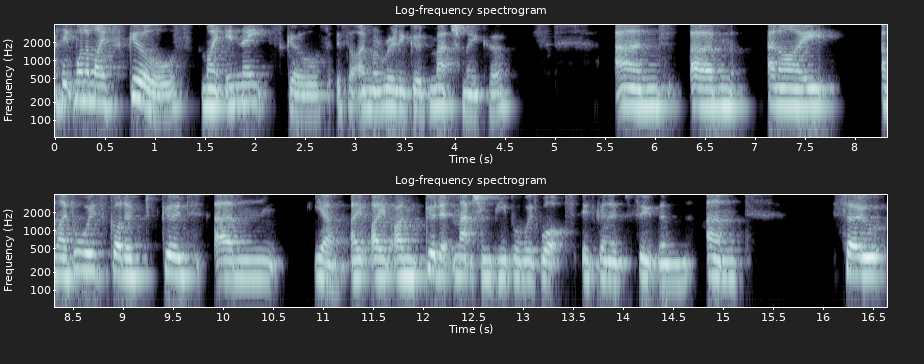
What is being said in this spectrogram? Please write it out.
I think one of my skills, my innate skills, is that I'm a really good matchmaker, and um, and I and I've always got a good um, yeah I, I am good at matching people with what is going to suit them. Um, so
